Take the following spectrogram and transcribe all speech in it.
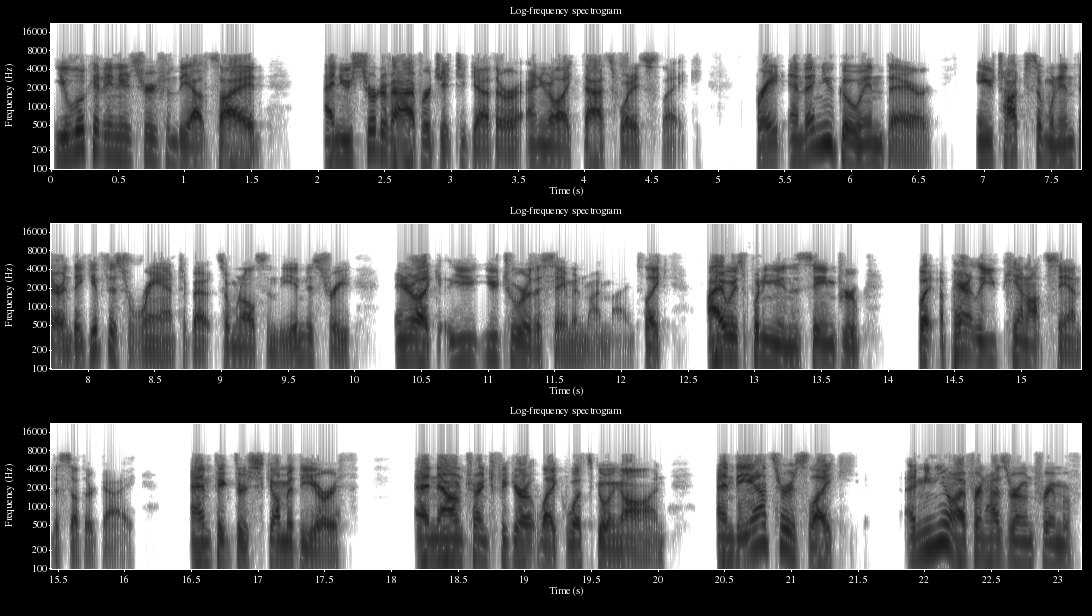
you look at an industry from the outside and you sort of average it together and you're like, that's what it's like. Right. And then you go in there and you talk to someone in there and they give this rant about someone else in the industry and you're like, you, you two are the same in my mind. Like I was putting you in the same group, but apparently you cannot stand this other guy and think they're scum of the earth. And now I'm trying to figure out like what's going on. And the answer is like, I mean, you know, everyone has their own frame of,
